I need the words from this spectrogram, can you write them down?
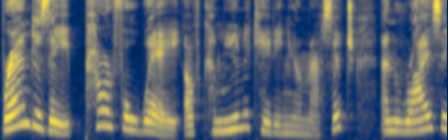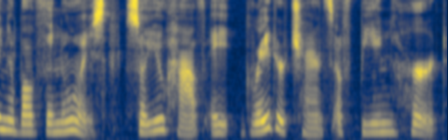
Brand is a powerful way of communicating your message and rising above the noise so you have a greater chance of being heard.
